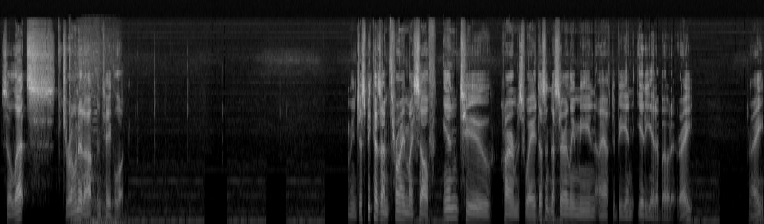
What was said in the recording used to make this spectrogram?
So let's drone it up and take a look. I mean, just because I'm throwing myself into harm's way doesn't necessarily mean I have to be an idiot about it, right? Right?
